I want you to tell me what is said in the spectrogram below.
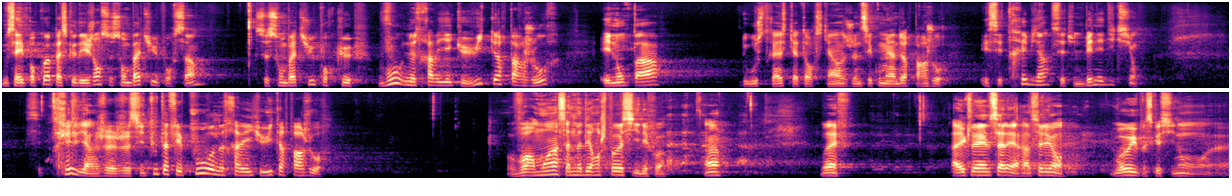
Vous savez pourquoi? Parce que des gens se sont battus pour ça, se sont battus pour que vous ne travailliez que 8 heures par jour et non pas 12, 13, 14, 15, je ne sais combien d'heures par jour. Et c'est très bien, c'est une bénédiction. C'est très bien, je, suis tout à fait pour ne travailler que 8 heures par jour. Voire moins, ça ne me dérange pas aussi des fois. Hein Bref. Avec le même salaire, absolument. Oui, oui, parce que sinon, euh,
